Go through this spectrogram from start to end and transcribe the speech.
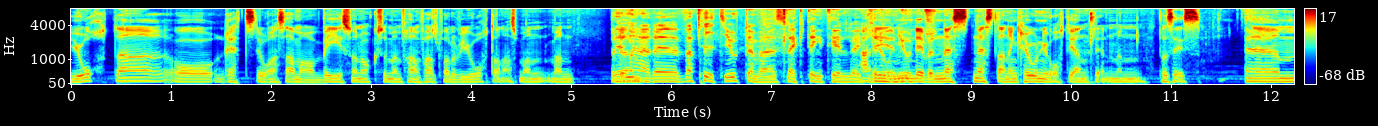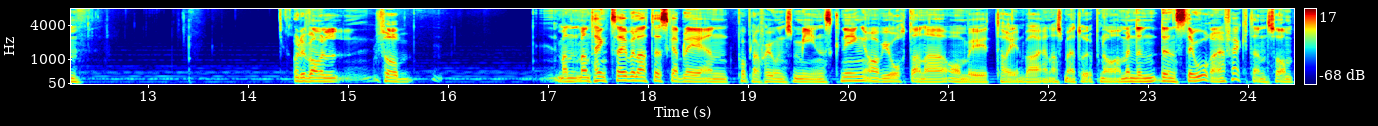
hjortar och rätt stora stammar av bison också, men framförallt var det hjortarna som man, man. Den här eh, vapithjorten var en släkting till ja, kronhjort? Det är, väl näst, nästan en kronhjort egentligen, men precis. Um, och det var väl för man, man tänkte sig väl att det ska bli en populationsminskning av hjortarna om vi tar in vargarna som äter upp några. Men den, den stora effekten som,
